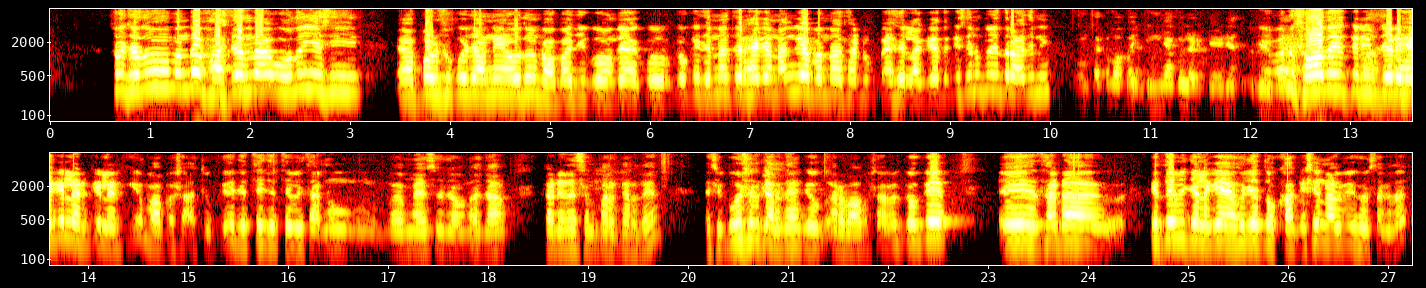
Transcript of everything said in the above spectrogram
ਸੋ ਜਦੋਂ ਬੰਦਾ ਫਸ ਜਾਂਦਾ, ਉਦੋਂ ਹੀ ਅਸੀਂ ਪੁਲਿਸ ਕੋ ਜਾਂਦੇ ਆ ਉਦੋਂ ਬਾਬਾ ਜੀ ਕੋ ਆਉਂਦੇ ਆ ਕਿਉਂਕਿ ਜਿੰਨਾ ਚਿਰ ਹੈਗਾ ਲੰਘ ਗਿਆ ਬੰਦਾ ਸਾਨੂੰ ਪੈਸੇ ਲੱਗ ਗਏ ਤੇ ਕਿਸੇ ਨੂੰ ਕੋਈ ਇਤਰਾਜ਼ ਨਹੀਂ। ਹੁਣ ਤੱਕ ਬਾਬਾ ਜੀ ਕਿੰਨੀਆਂ ਕੋਈ ਲੜਕੇ ਜਿਹੜੇ ਤਕਰੀਬਨ 100 ਦੇ ਕਰੀਬ ਜਿਹੜੇ ਹੈਗੇ ਲੜਕੇ ਲੜਕੀਆਂ ਵਾਪਸ ਆ ਚੁੱਕੇ ਆ ਜਿੱਥੇ ਜਿੱਥੇ ਵੀ ਸਾਨੂੰ ਮੈਸੇਜ ਆਉਂਦਾ ਜਾਂ ਸਾਡੇ ਨਾਲ ਸੰਪਰਕ ਕਰਦੇ ਆ। ਅਸੀਂ ਕੋਸ਼ਿਸ਼ ਕਰਦੇ ਹਾਂ ਕਿ ਉਹ ਘਰ ਵਾਪਸ ਆਵੇ ਕਿਉਂਕਿ ਇਹ ਸਾਡਾ ਕਿਤੇ ਵੀ ਚੱਲ ਗਿਆ ਇਹੋ ਜਿਹਾ ਧੋਖਾ ਕਿਸੇ ਨਾਲ ਵੀ ਹੋ ਸਕਦਾ।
